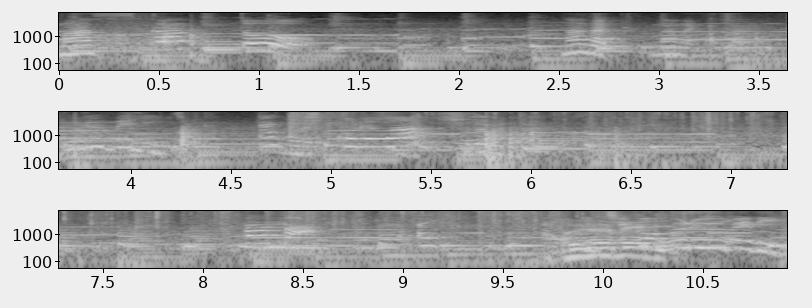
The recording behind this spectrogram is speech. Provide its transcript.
マスカット。なんだっけ、なんだっけ？ブルーベリーこれはパパはいブルーベリーいちごブルーベリー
